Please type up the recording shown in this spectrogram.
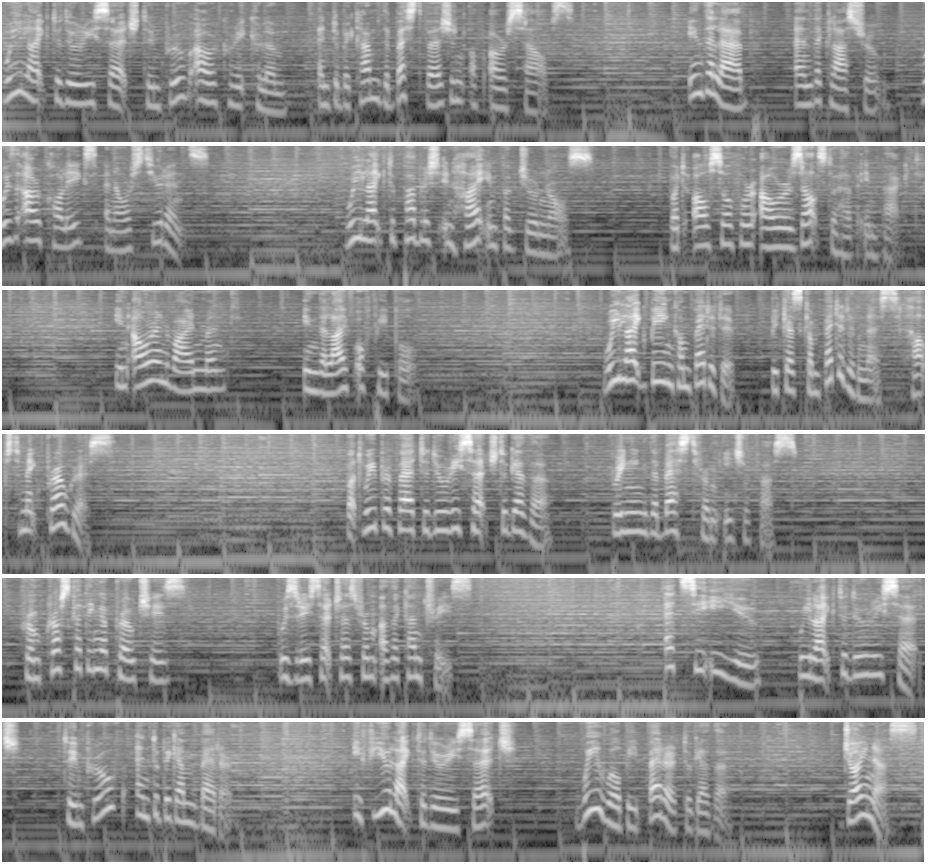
We like to do research to improve our curriculum and to become the best version of ourselves. In the lab and the classroom, with our colleagues and our students. We like to publish in high impact journals, but also for our results to have impact. In our environment, in the life of people. We like being competitive because competitiveness helps to make progress. But we prefer to do research together, bringing the best from each of us. From cross-cutting approaches with researchers from other countries. At CEU, we like to do research, to improve and to become better. If you like to do research, we will be better together. Join us!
